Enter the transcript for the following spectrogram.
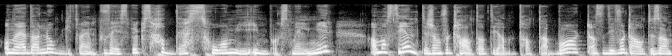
Og når jeg da logget meg inn på Facebook, så hadde jeg så mye innboksmeldinger av masse jenter som fortalte at de hadde tatt abort. Altså, de fortalte sånn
